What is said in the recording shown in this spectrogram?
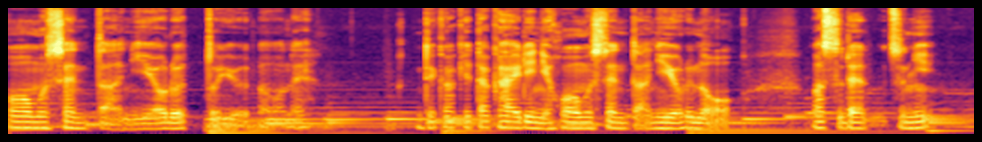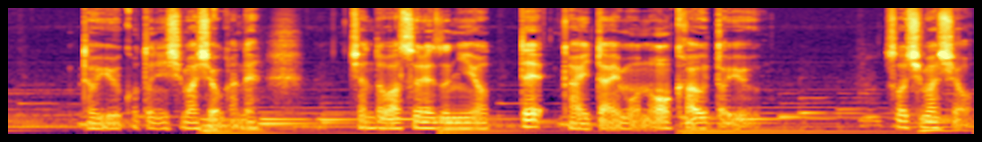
ホームセンターに寄るというのをね出かけた帰りにホームセンターに寄るのを忘れずにということにしましょうかね。ちゃんと忘れずに寄って買いたいものを買うという。そうしましょ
